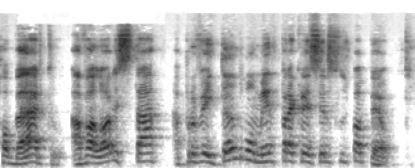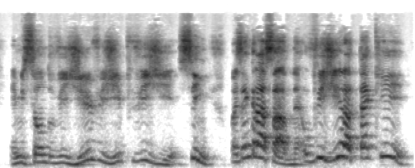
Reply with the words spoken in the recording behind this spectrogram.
Roberto, a Valor está aproveitando o momento para crescer os de papel. Emissão do Vigir, Vigip, Vigia. Sim, mas é engraçado, né? O Vigir até que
